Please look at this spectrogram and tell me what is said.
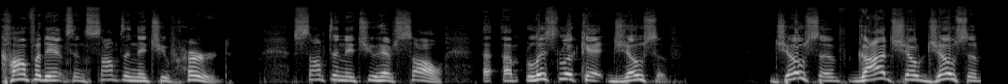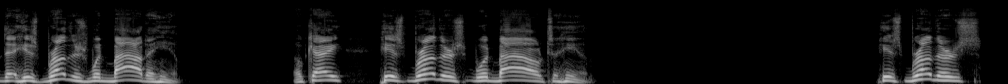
Confidence in something that you've heard, something that you have saw. Uh, um, let's look at Joseph. Joseph, God showed Joseph that his brothers would bow to him okay, his brothers would bow to him. His brothers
